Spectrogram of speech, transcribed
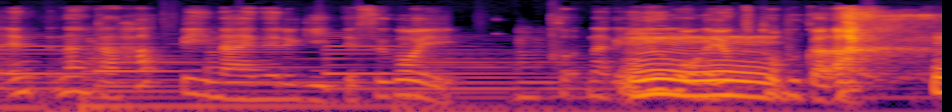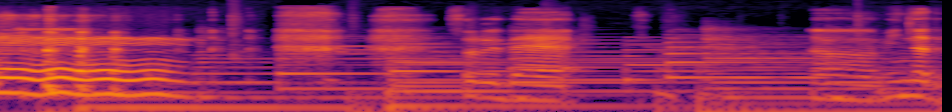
えなんかハッピーなエネルギーってすごいとなんか UFO がよく飛ぶから、うんうんうんうん。それで、うん、みんなで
